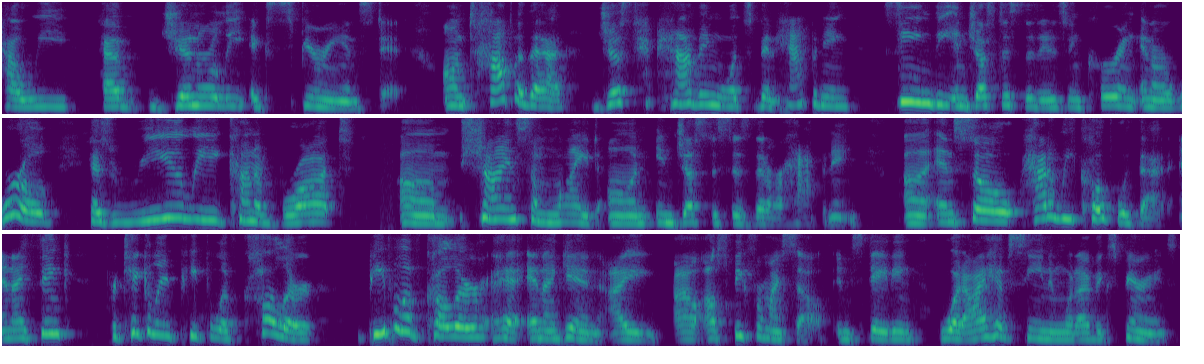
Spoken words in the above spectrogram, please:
how we have generally experienced it. On top of that, just having what's been happening, seeing the injustice that is occurring in our world has really kind of brought, um, shine some light on injustices that are happening. Uh, and so, how do we cope with that? And I think, particularly people of color, people of color and again i I'll, I'll speak for myself in stating what i have seen and what i've experienced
